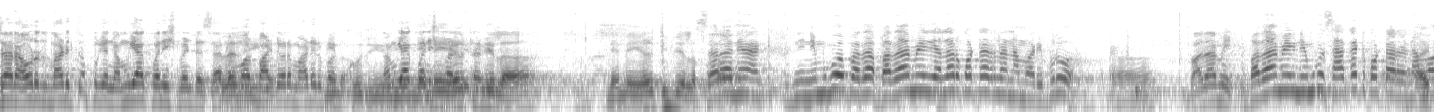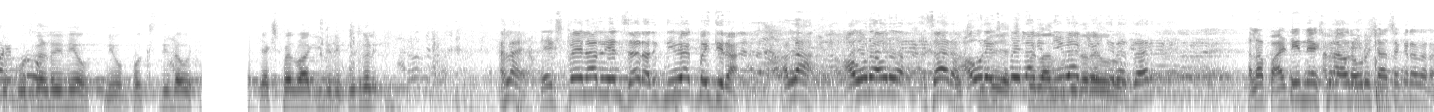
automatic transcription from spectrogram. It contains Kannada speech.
ಸರ್ ಅವ್ರದ್ದು ಮಾಡಿದ ತಪ್ಪಿಗೆ ನಮ್ಗೆ ಯಾಕೆ ಪನಿಷ್ಮೆಂಟ್ ಸರ್? ನಮ್ಮ ಅವರು ಪಾರ್ಟಿಯವರು ಮಾಡಿರ್ಬೋದು. ನಮ್ಗೆ ಯಾಕೆ ಪನಿಷ್ಮೆಂಟ್ ನಿನ್ನೆ ಹೇಳ್ತಿದ್ದಿಲ್ಲ ಸರ್ ನಿಮಗೂ ಬದ ಬದಾಮಿ ಎಲ್ಲರೂ ಕೊಟ್ಟಾರಲ್ಲ ನಮ್ಮವರಿಬ್ರು? ಬದಾಮಿ. ಬದಾಮಿಗೆ ನಿಮಗೂ ಸಾಕಟ್ಟು ಕೊಟ್ಟಾರ ನಮ್ಮವರಿಬ್ರು. ಕೂತ್ಕೊಳ್ರಿ ನೀವು. ನೀವು ಪಕ್ಷದಿಂದ ಎಕ್ಸ್ಪೆಲ್ ಆಗಿದ್ದೀರಿ ಕೂತ್ಕೊಳ್ಳಿ. ಅಲ್ಲ ಎಕ್ಸ್ಪೈಲ್ ಆದ್ರೆ ಏನ್ ಸರ್? ಅದಕ್ಕೆ ನೀವ್ ಯಾಕೆ ಬೈತೀರಾ? ಅಲ್ಲ ಅವ್ರ ಅವ್ರು ಸರ್ ಅವ್ರ ಎಕ್ಸ್ಪೈರ್ ಎಕ್ಸ್ಪೈಲ್ ಆಗಿ ನೀವ್ ಯಾಕೆ ಸರ್? ಅಲ್ಲ ಪಾರ್ಟಿಯಿಂದ ಎಕ್ಸ್ಪೈರ್ ಅವ್ರು ಅವರು ಶಾಸಕರದಾರ.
